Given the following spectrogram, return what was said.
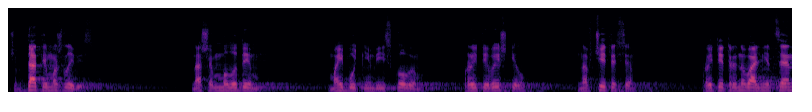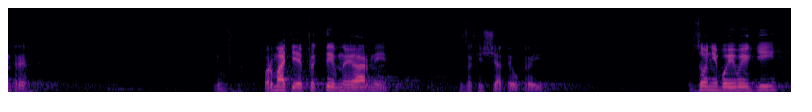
щоб дати можливість нашим молодим майбутнім військовим пройти вишкіл, навчитися, пройти тренувальні центри і в форматі ефективної армії захищати Україну. В зоні бойових дій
